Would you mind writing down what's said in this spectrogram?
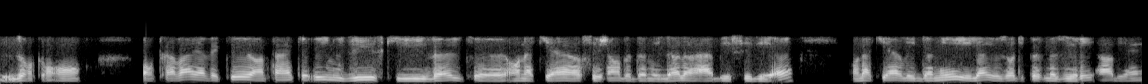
donc on, on travaille avec eux en tant qu'eux, ils nous disent qu'ils veulent qu'on acquiert ces genres de données-là, là, A, B, C, D, E. On acquiert les données et là, eux autres, ils peuvent mesurer, ah bien,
